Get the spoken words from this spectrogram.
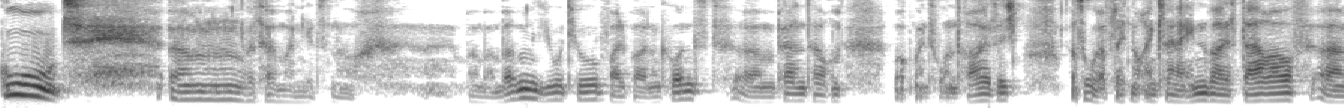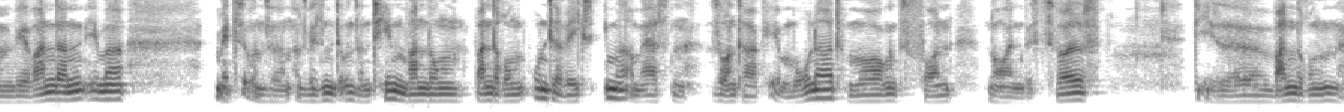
Gut, ähm, was haben wir denn jetzt noch? YouTube, Waldbaden Kunst, ähm, Perlentauchen, Walkman 32. Achso, vielleicht noch ein kleiner Hinweis darauf. Ähm, wir wandern immer mit unseren, also wir sind mit unseren Themenwanderungen Wanderungen unterwegs, immer am ersten Sonntag im Monat, morgens von neun bis zwölf. Diese Wanderungen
